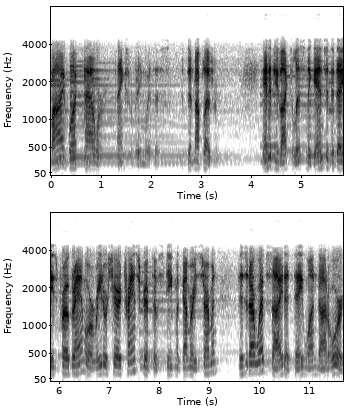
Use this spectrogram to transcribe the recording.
By what power? Thanks for being with us. It's been my pleasure. And if you'd like to listen again to today's program or read or share a transcript of Steve Montgomery's sermon, visit our website at day1.org.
